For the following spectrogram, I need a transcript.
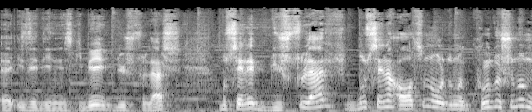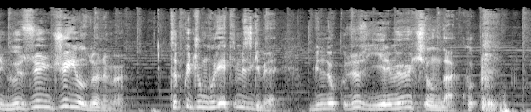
e, izlediğiniz gibi düştüler. Bu sene düştüler. Bu sene Altın Ordu'nun kuruluşunun 100. yıl dönümü. Tıpkı Cumhuriyetimiz gibi 1923 yılında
